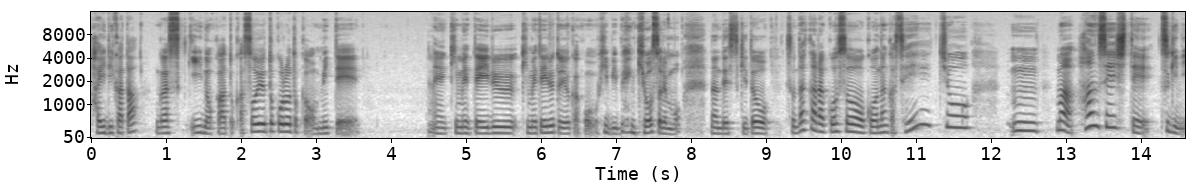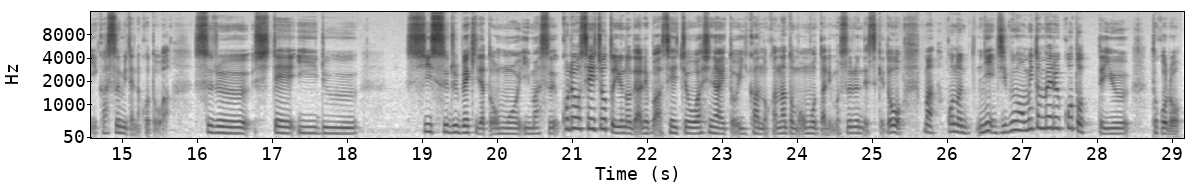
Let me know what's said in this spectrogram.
入り方がいいのかとかそういうところとかを見てえ決めている決めているというかこう日々勉強それもなんですけどそうだからこそこうなんか成長うんまあ反省して次に生かすみたいなことはするしているしするべきだと思います。これを成長というのであれば成長はしないといかんのかなとも思ったりもするんですけど、まあ、このに自分を認めることっていうところ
